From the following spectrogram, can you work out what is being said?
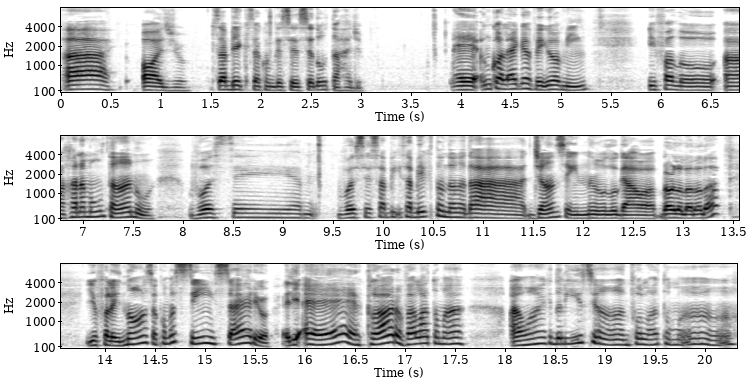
Ai, ódio. Sabia que isso ia acontecer cedo ou tarde. É, um colega veio a mim e falou: ah, Hannah Montano, você. Você sabia, sabia que estão dando da Jansen no lugar. Blá, blá, blá, blá? E eu falei: Nossa, como assim? Sério? Ele: É, claro, vai lá tomar. Aí ai, que delícia, vou lá tomar.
